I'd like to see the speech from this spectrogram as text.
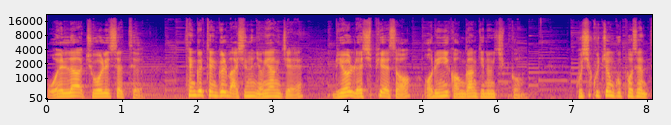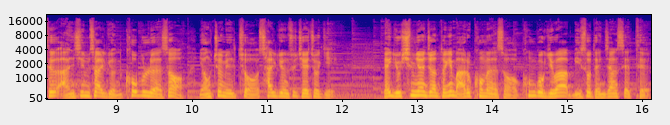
오엘라 주얼리 세트, 탱글탱글 맛있는 영양제, 리얼 레시피에서 어린이 건강기능식품, 99.9% 안심살균 코블루에서 0.1초 살균수 제조기, 160년 전통의 마루코메에서 콩고기와 미소된장 세트,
